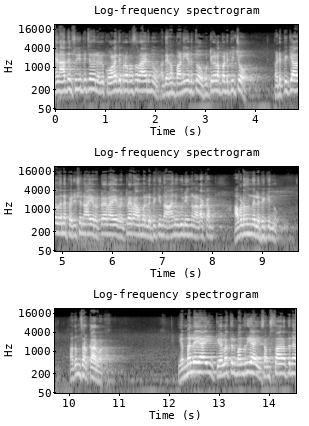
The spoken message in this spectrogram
ഞാൻ ആദ്യം സൂചിപ്പിച്ചതിൽ ഒരു കോളേജ് പ്രൊഫസറായിരുന്നു. അദ്ദേഹം പണിയെടുത്തോ കുട്ടികളെ പഠിപ്പിച്ചോ പഠിപ്പിക്കാതെ തന്നെ പെൻഷനായി റിട്ടയറായി റിട്ടയർ ആകുമ്പോൾ ലഭിക്കുന്ന ആനുകൂല്യങ്ങളടക്കം അവിടെ നിന്ന് ലഭിക്കുന്നു. അതും സർക്കാർ വക. എം എൽ എ ആയി കേരളത്തിൽ മന്ത്രിയായി സംസ്ഥാനത്തിന്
